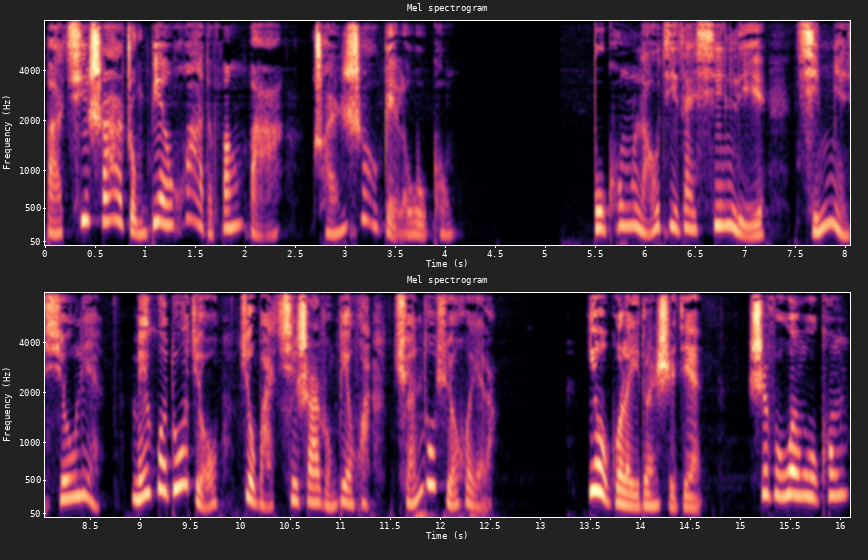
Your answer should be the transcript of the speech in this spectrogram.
把七十二种变化的方法传授给了悟空。悟空牢记在心里，勤勉修炼，没过多久就把七十二种变化全都学会了。又过了一段时间，师傅问悟空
